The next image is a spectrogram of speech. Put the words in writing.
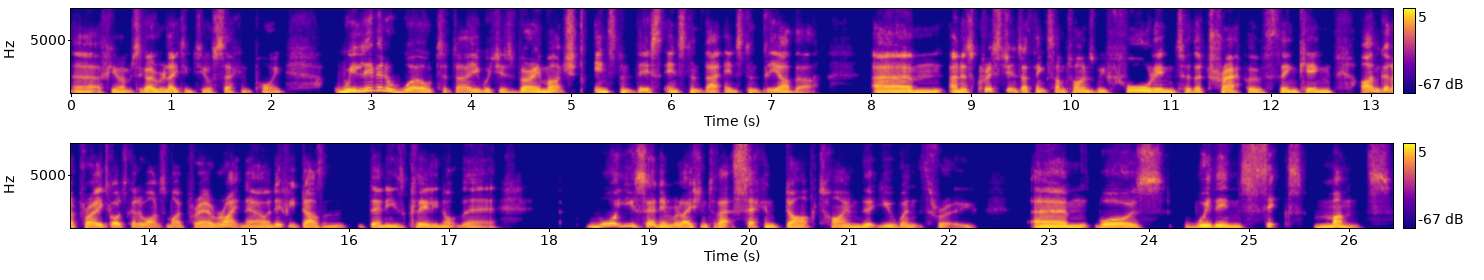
uh, a few moments ago relating to your second point. we live in a world today which is very much instant this, instant that, instant the other. Um, and as Christians, I think sometimes we fall into the trap of thinking, I'm going to pray, God's going to answer my prayer right now. And if he doesn't, then he's clearly not there. What you said in relation to that second dark time that you went through um, was within six months.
